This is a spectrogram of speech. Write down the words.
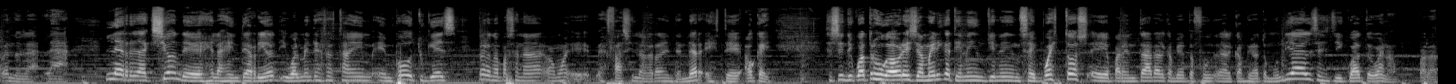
bueno, la, redacción de la gente de Riot. Igualmente esto está en, en portugués, pero no pasa nada, vamos, eh, es fácil la verdad de entender. Este, ok, 64 jugadores de América tienen, tienen 6 puestos para entrar al campeonato, al campeonato mundial, 64, bueno, para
